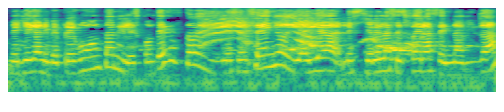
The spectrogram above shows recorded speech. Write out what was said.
Me llegan y me preguntan y les contesto y les enseño y ahí ah, les llevé las esferas en Navidad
